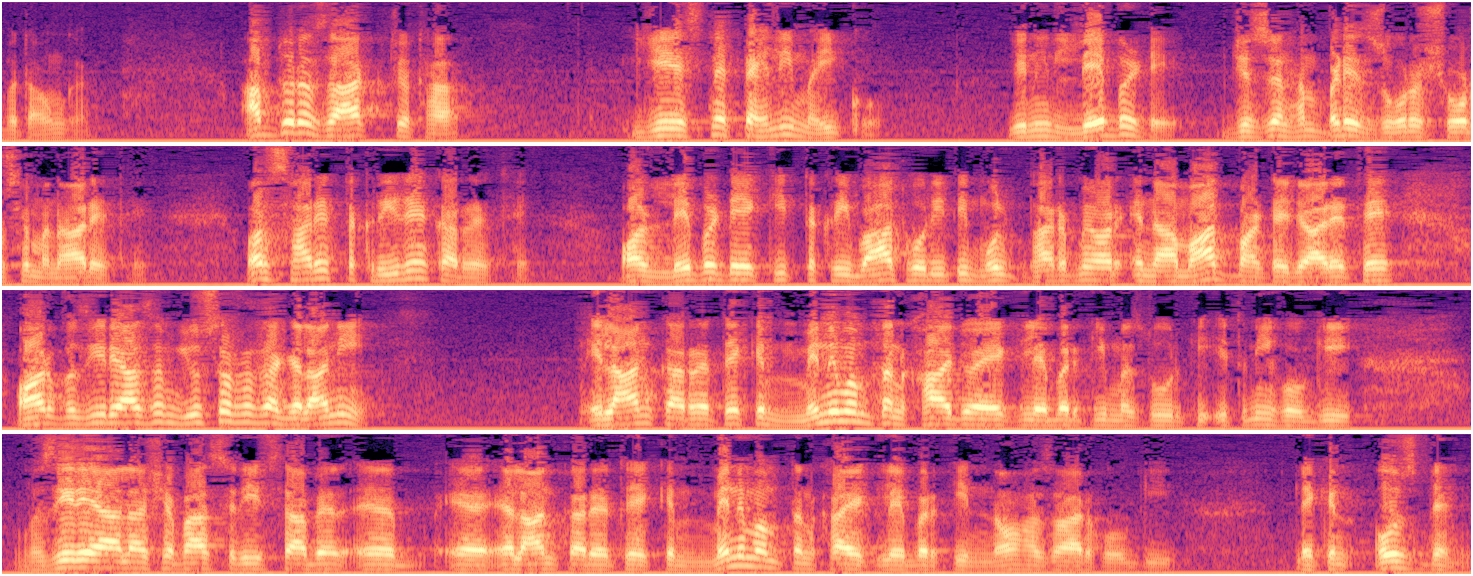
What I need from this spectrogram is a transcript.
आपको बताऊँगा। अब्दुल रजाक जो था, ये इसने पहली मई को, यानी लेबर डे, जिस दिन हम बड़े ज़ोर शोर से मना रहे थे और सारे तकरीरें कर रहे थे, और लेबर डे की तकरीबात हो रही थी मुल्क भर में और इनामात बांटे जा रहे थे, और वज़ीर आज़म यूसुफ रजा गलानी ऐलान कर रहे थे कि मिनिमम तनख्वाह जो है एक लेबर की, मजदूर की, इतनी होगी। वज़ीर आला शहबाज शरीफ साहब ऐलान कर रहे थे कि मिनिमम तनख्वाह एक लेबर की नौ हज़ार होगी। लेकिन उस दिन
